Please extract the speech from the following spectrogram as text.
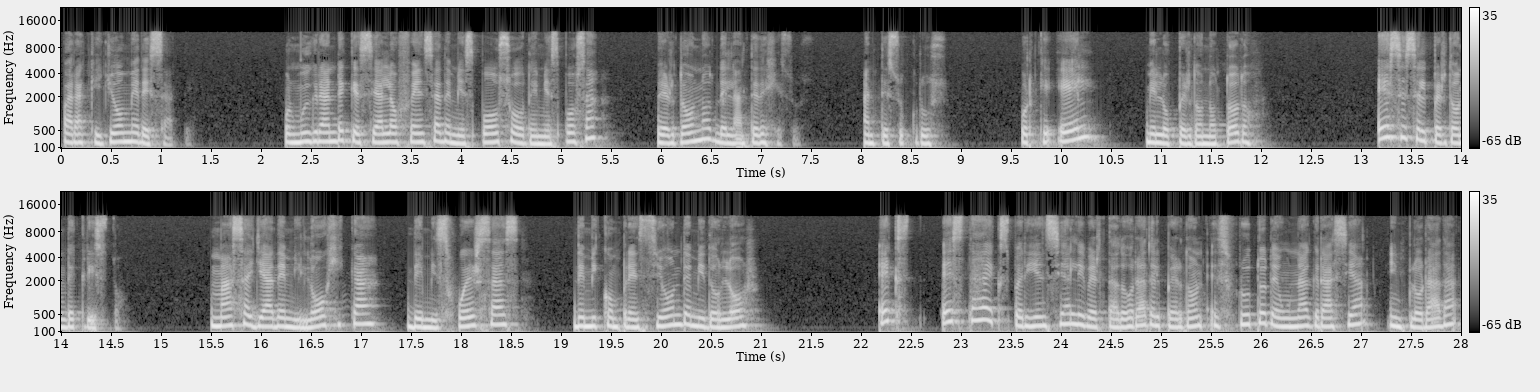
para que yo me desate. Por muy grande que sea la ofensa de mi esposo o de mi esposa, perdono delante de Jesús, ante su cruz, porque Él me lo perdonó todo. Ese es el perdón de Cristo. Más allá de mi lógica, de mis fuerzas, de mi comprensión, de mi dolor. Esta experiencia libertadora del perdón es fruto de una gracia implorada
